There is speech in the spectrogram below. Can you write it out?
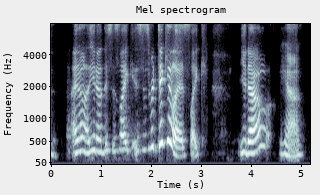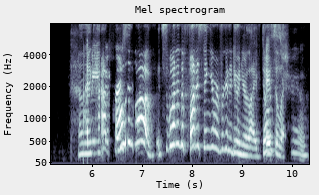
I don't you know this is like this is ridiculous like you know? Yeah. And like I mean, have, fall in love. It's one of the funnest things you're ever going to do in your life. Don't delay. true.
